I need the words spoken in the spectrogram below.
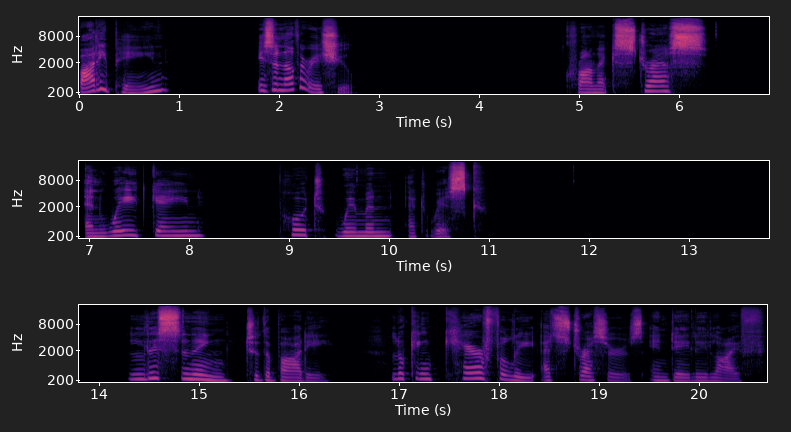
Body pain is another issue. Chronic stress and weight gain put women at risk. Listening to the body, looking carefully at stressors in daily life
